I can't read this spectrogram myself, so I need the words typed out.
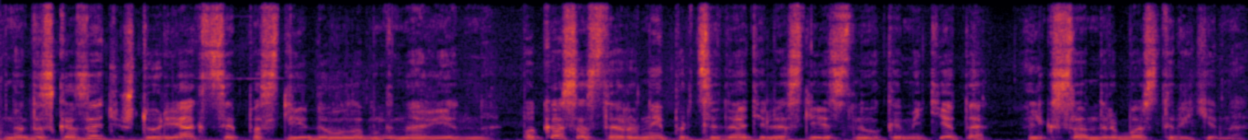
Надо сказать, что реакция последовала мгновенно. Пока со стороны председателя Следственного комитета Александра Бастрыкина,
